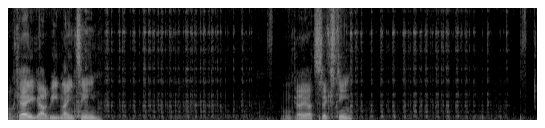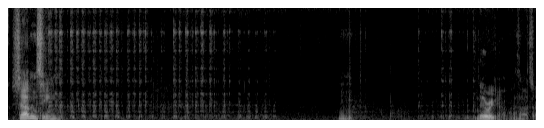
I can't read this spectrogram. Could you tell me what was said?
Okay, you got to beat 19. Okay, that's 16. 17. Hmm. There we go. I thought so.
